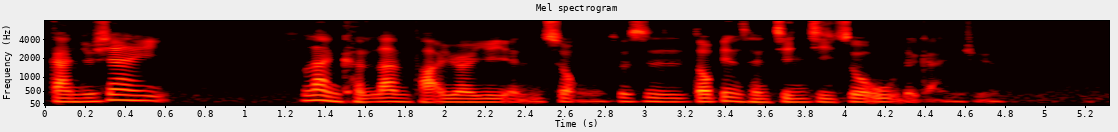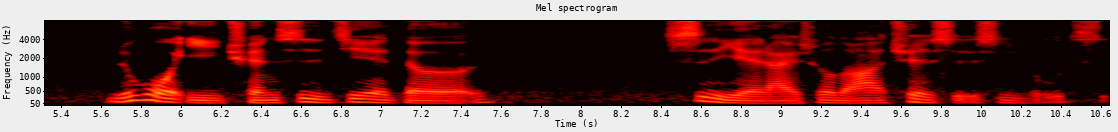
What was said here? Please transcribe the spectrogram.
感觉现在滥垦滥伐越来越严重，就是都变成经济作物的感觉。如果以全世界的视野来说的话，确实是如此，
